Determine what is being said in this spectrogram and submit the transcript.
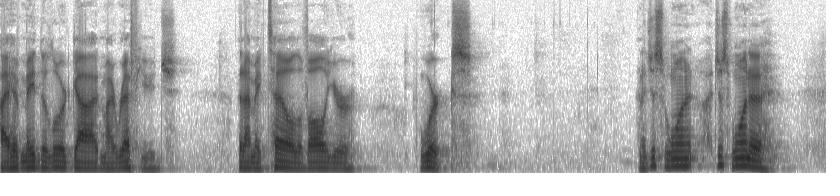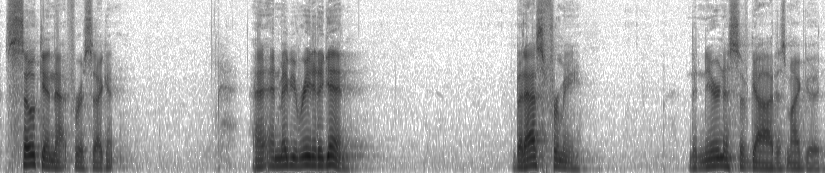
I have made the Lord God my refuge, that I may tell of all your works. And I just want, I just want to soak in that for a second and, and maybe read it again. But as for me, the nearness of God is my good.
